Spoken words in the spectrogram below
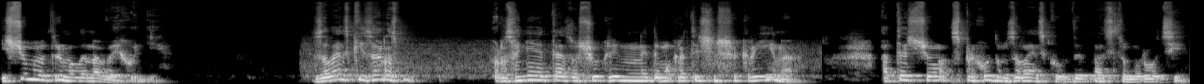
І що ми отримали на виході? Зеленський зараз розганяє тезу, що Україна найдемократичніша країна. А те, що з приходом Зеленського в 2019 році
